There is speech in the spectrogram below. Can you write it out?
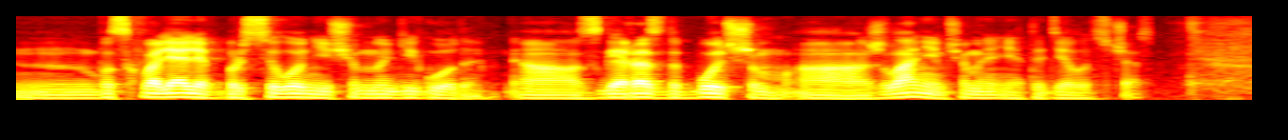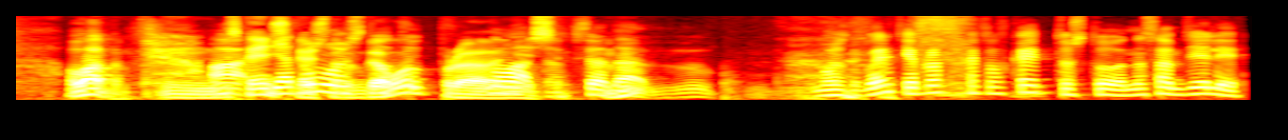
восхваляли в Барселоне еще многие годы, а, с гораздо большим а, желанием, чем они это делают сейчас. Ладно, а, бесконечный, а, конечно, думаю, разговор тут... про ну, Месси. Ладно, все, да, можно говорить. Я просто хотел сказать то, что на самом деле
